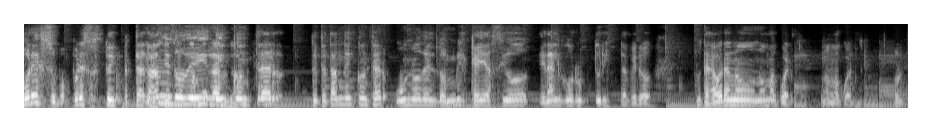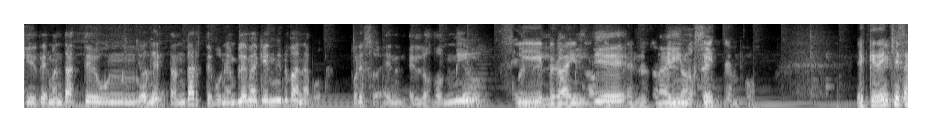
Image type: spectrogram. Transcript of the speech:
Por eso, pues por eso estoy tratando de, de encontrar, estoy tratando de encontrar uno del 2000 que haya sido en algo rupturista, pero puta, ahora no, no me acuerdo, no me acuerdo, porque te mandaste un, Yo un te- estandarte, un emblema que es Nirvana, po. por eso en, en los 2000, Sí, o en pero ahí, no- 2010, en los ahí 2000 no sé. existen, po. Es que de Es hecho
